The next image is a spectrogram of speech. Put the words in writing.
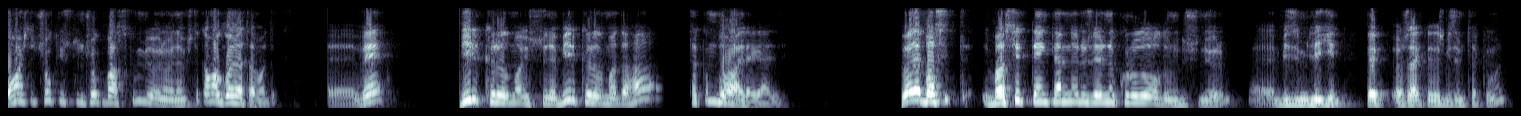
O maçta çok üstün, çok baskın bir oyun oynamıştık ama gol atamadık. E, ve bir kırılma üstüne bir kırılma daha takım bu hale geldi. Böyle basit basit denklemler üzerine kurulu olduğunu düşünüyorum e, bizim ligin ve özellikle de bizim takımın.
